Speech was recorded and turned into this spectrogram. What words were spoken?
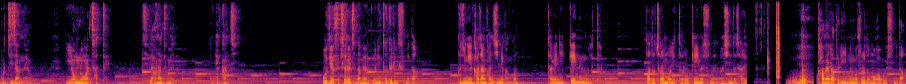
멋지지 않나요? 이 영롱한 자태. 집에 하나 두면 핵간지. 오디오 섹션을 지나면 모니터들이 있습니다. 그 중에 가장 관심이 간 건 당연히 게이밍 모니터. 나도 저런 모니터로 게임했으면 훨씬 더 잘했. 카메라들이 있는 곳으로 넘어가 보겠습니다.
